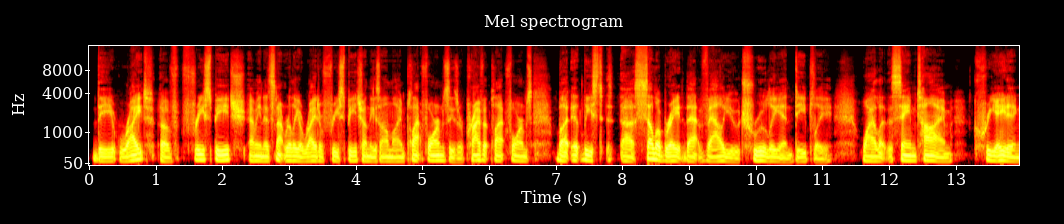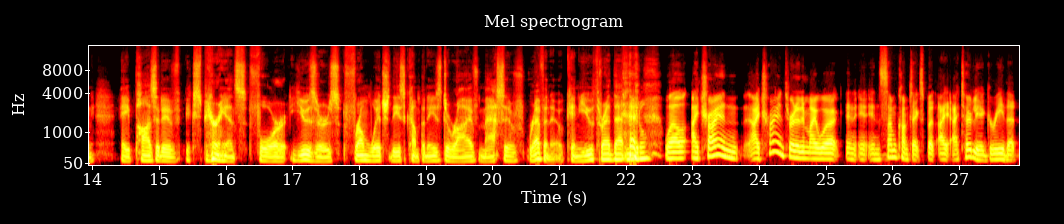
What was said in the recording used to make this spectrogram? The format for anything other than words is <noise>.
the right of free speech. I mean, it's not really a right of free speech on these online platforms, these are private platforms, but at least uh, celebrate that value truly and deeply, while at the same time creating a positive <laughs> experience for users from which these companies derive massive revenue. Can you thread that <laughs> needle? well, I try and I try and thread it in my work in, in, some context, but I, I totally agree that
